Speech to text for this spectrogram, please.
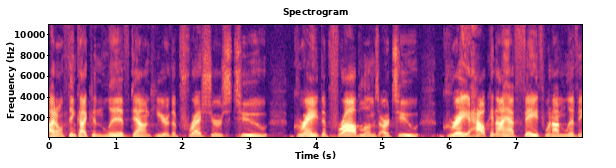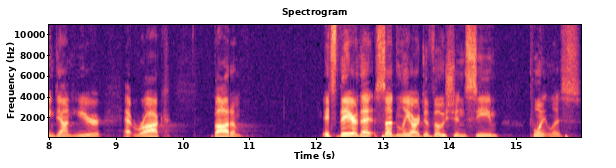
I don't think I can live down here. The pressure's too great. The problems are too great. How can I have faith when I'm living down here at rock bottom? It's there that suddenly our devotions seem pointless.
